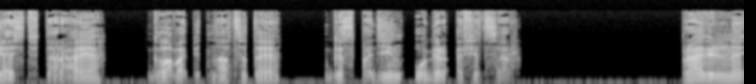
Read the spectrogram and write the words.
Часть вторая, глава 15, господин обер-офицер. Правильно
